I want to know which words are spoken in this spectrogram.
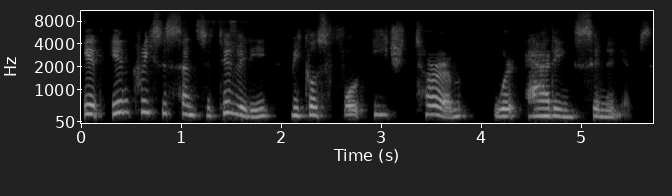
It increases sensitivity because for each term, we're adding synonyms.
